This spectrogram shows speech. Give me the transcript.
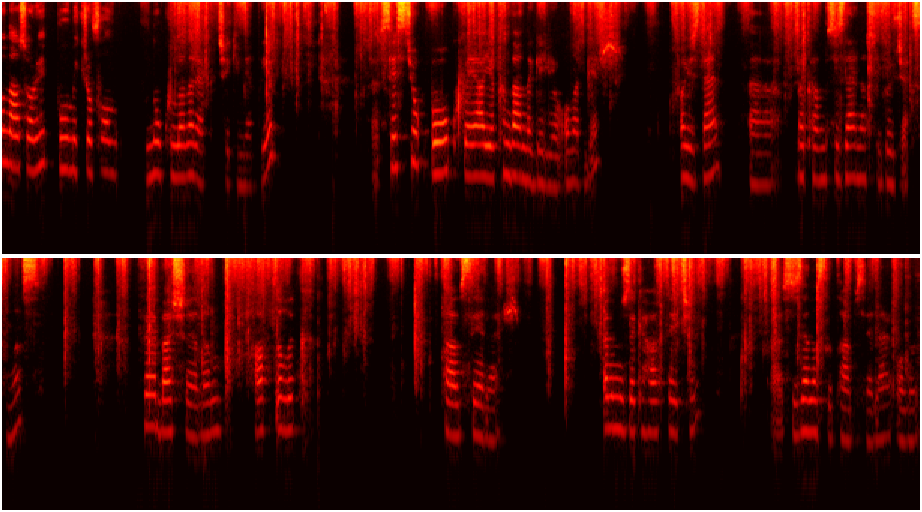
bundan sonra hep bu mikrofonu kullanarak çekim yapayım. E, Ses çok boğuk veya yakından da geliyor olabilir. O yüzden e, bakalım sizler nasıl duyacaksınız. Ve başlayalım. Haftalık tavsiyeler. Önümüzdeki hafta için e, size nasıl tavsiyeler olur?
